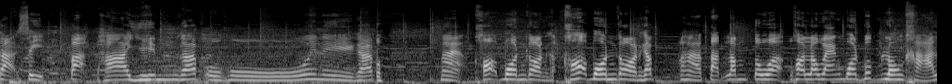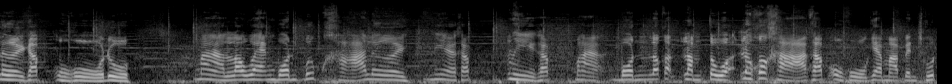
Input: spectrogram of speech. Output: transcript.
สสิปะพายิมครับ โอ้โห นี่ครับมาเคาะบนก่อนเคาะบนก่อนครับตัดลำตัวพอระแวงบนปุ๊บลงขาเลยครับ โอ้โหดูมาระแวงบนปุ๊บขาเลยเนี่ยครับนี่ครับมาบนแล้วก็ลำตัวแล้วก็ขาครับ โอ้โห แกมาเป็นชุด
